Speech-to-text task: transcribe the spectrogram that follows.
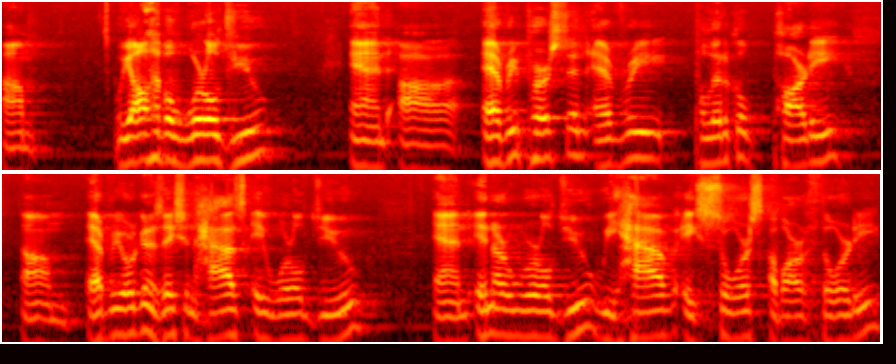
Um, we all have a worldview, and uh, every person, every political party, um, every organization has a worldview. And in our worldview, we have a source of our authority,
